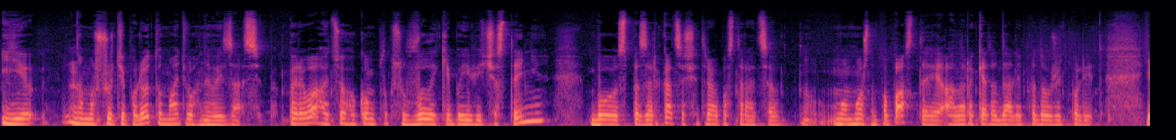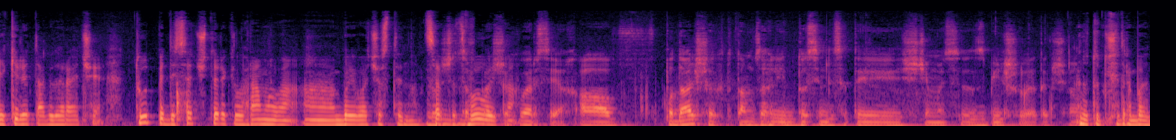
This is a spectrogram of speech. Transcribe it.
і на маршруті польоту мати вогневий засіб. Перевага цього комплексу в великій бойовій частині, бо з ПЗРК це ще треба постаратися. Ну, можна попасти, але ракета далі продовжить політ, як і літак, до речі. Тут 54 кілограмова е, бойова частина. Це, речі, це в перших версіях, а в подальших то там взагалі до 70 з чимось збільшує. Так що Ну тут ще треба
